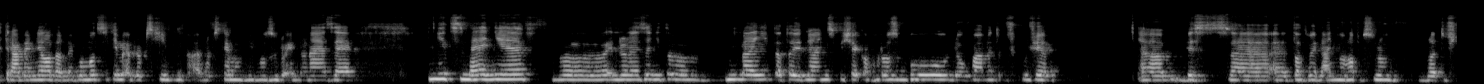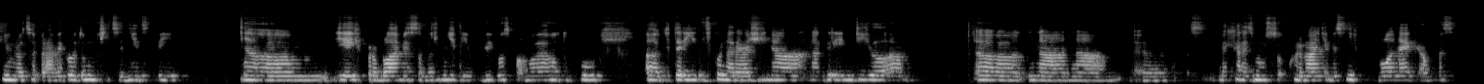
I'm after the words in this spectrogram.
která by měla velmi pomoci těm evropským, evropskému vývozu do Indonésie. Nicméně v Indonésii to vnímají tato jednání spíš jako hrozbu. Doufáme trošku, že by se tato jednání mohla posunout v letošním roce právě kvůli tomu předsednictví. Jejich problém je samozřejmě vývoz palmového tuku, který trošku naráží na, na Green Deal a na, na eh, mechanismus obchodování emisních povolenek a vůbec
